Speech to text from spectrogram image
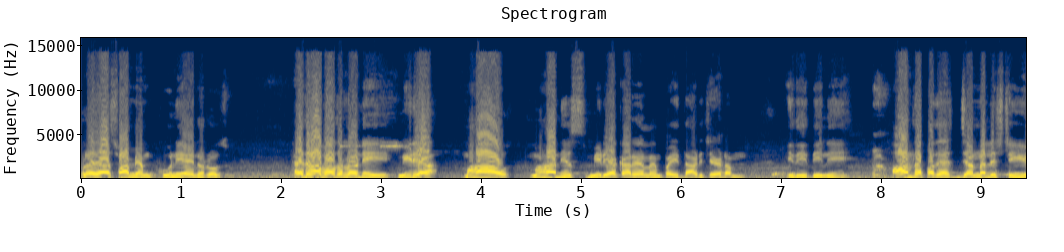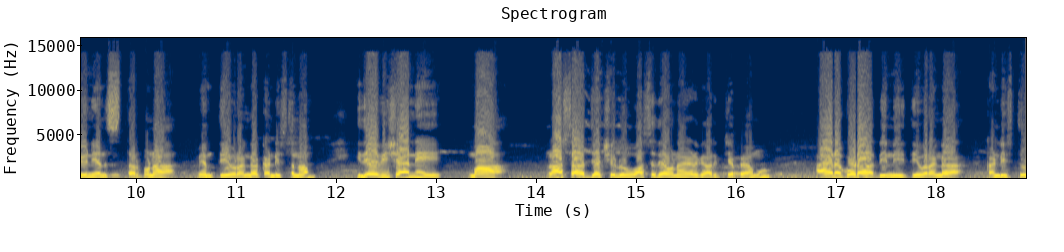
ప్రజాస్వామ్యం కూని అయిన రోజు. హైదరాబాద్లోని మీడియా మహా మహా న్యూస్ మీడియా కార్యాలయంపై దాడి చేయడం ఇది దీని ఆంధ్రప్రదేశ్ జర్నలిస్ట్ యూనియన్స్ తరపున మేము తీవ్రంగా ఖండిస్తున్నాం. ఇదే విషయాన్ని మా రాష్ట్ర అధ్యక్షులు వాసుదేవ నాయుడు గారికి చెప్పాము. ఆయన కూడా దీన్ని తీవ్రంగా ఖండిస్తూ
